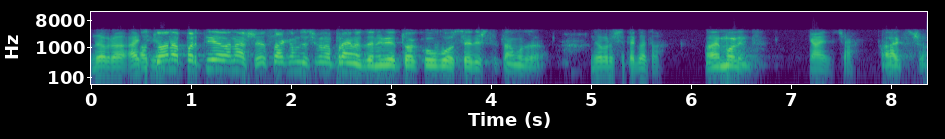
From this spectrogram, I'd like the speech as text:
Добро, А ајде. тоа на партија наша, е, сакам да си го направиме да не биде тоа убаво седиште таму да. Добро, ще те готово. Ај молим те. Ајде, чао. Ајде, чао.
